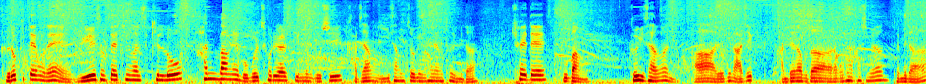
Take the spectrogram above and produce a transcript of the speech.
그렇기 때문에 위에서 세팅한 스킬로 한 방에 몹을 처리할 수 있는 곳이 가장 이상적인 사냥터입니다. 최대 두 방. 그 이상은 아 여긴 아직 안되나보다 라고 생각하시면 됩니다.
